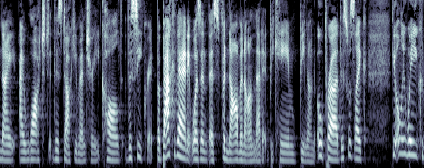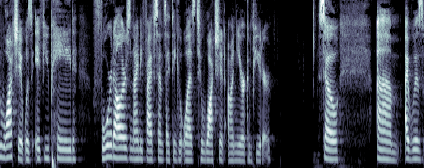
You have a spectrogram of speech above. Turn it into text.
night I watched this documentary called The Secret. But back then it wasn't this phenomenon that it became being on Oprah. This was like the only way you could watch it was if you paid $4.95 I think it was to watch it on your computer. So um, I was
